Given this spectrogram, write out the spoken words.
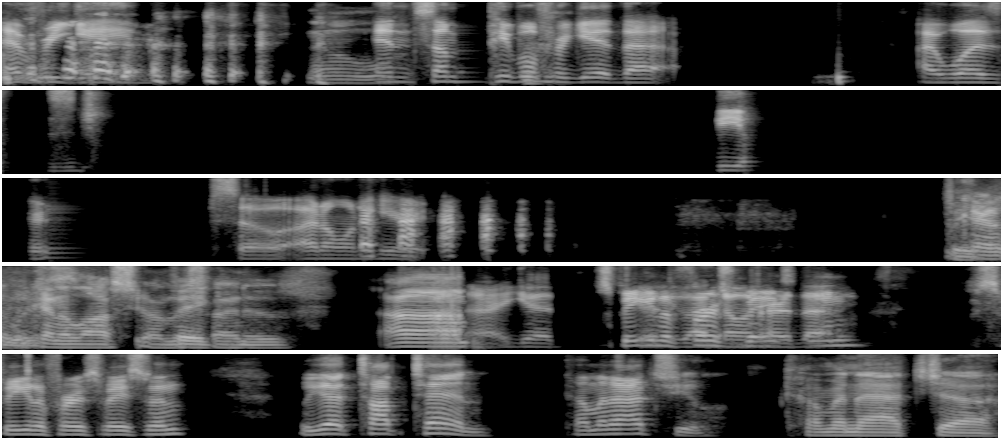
Every game. No. and some people forget that I was the so I don't want to hear it. We Fake kind of we kind of lost you on this Fake side. news. Um, All right, good. speaking Good, of glad first no one heard that. baseman, speaking of first baseman, we got top ten coming at you. Coming at you.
